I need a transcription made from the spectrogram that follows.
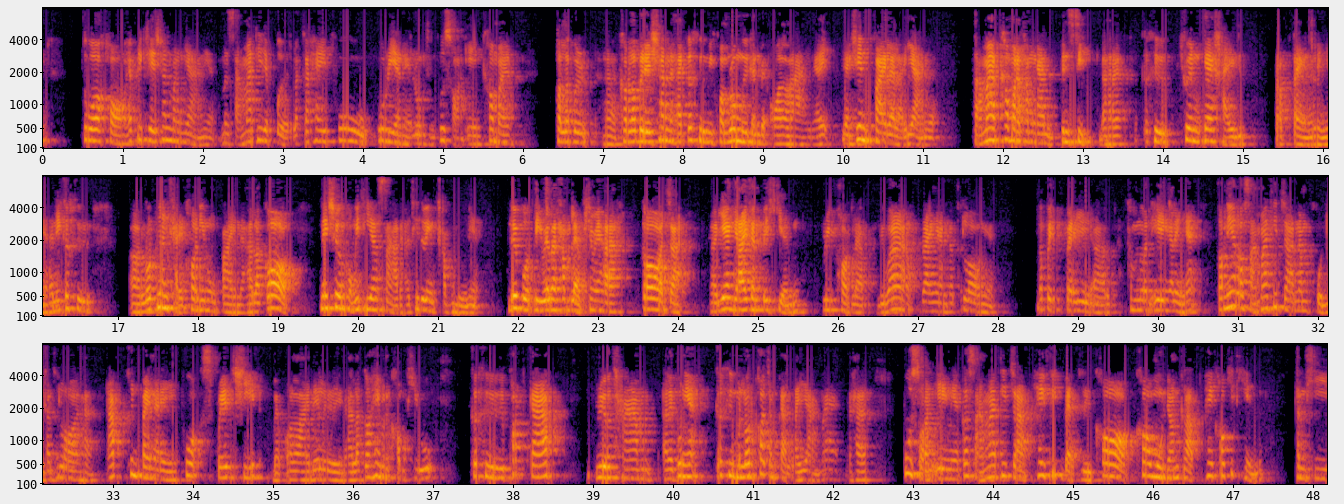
ตัวของแอปพลิเคชันบางอย่างเนี่ยมันสามารถที่จะเปิดแล้วก็ให้ผู้ผู้เรียนเนี่ยรวมถึงผู้สอนเองเข้ามา collaboration นะคะก็คือมีความร่วมมือกันแบบออนไลน์นะอย่างเช่นไฟล์หลาย ๆ อย่างเนี่ยสามารถเข้ามาทำงานเป็นสิบนะคะก็คือช่วยแก้ไขหรือปรับแต่งอะไรเงี้ยอันนี้ก็คือ ลดเงื่อนไขข้อนี้ลงไปนะคะ แล้วก็ในเชิงของวิทยาศาสตร์นะคะที่ตัวเองทำอยู่เนี่ยโดยปกติเวลาทำ lab ใช่ไหมคะ ก็จะแยกย้ายกันไปเขียน report lab หรือว่ารายงานการทดลองเนี่ยแล้วไปไปคำนวณเองอะไรเงี้ย ตอนนี้เราสามารถที่จะนำผลการทดลองค่ะ อัพขึ้นไปในพวก spreadsheet แบบออนไลน์ได้เลยนะ แล้วก็ให้มันคอมพิวก็คือพอดกราฟ real time อะไรพวกนี้ก็คือมันลดข้อจำกัดหลายอย่างมากนะคะ ผู้สอนเองเนี่ยก็สามารถที่จะให้ฟีดแบ็หรือข้อข้อมูลย้อนกลับ ให้ข้อคิดเห็นทันที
